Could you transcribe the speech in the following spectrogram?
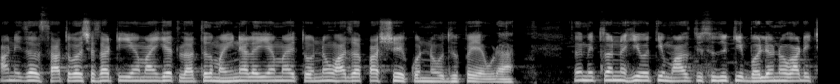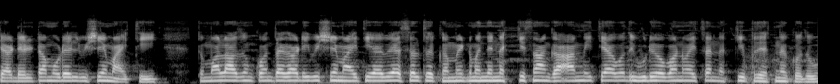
आणि जर सात वर्षासाठी ई एम आय घेतला तर महिन्याला ई एम आय तो नऊ हजार पाचशे एकोणनव्वद रुपये एवढा. तर मित्रांनो ही होती मारुती सुझुकी बलेनो गाडीच्या डेल्टा मॉडेलविषयी माहिती. तुम्हाला अजून कोणत्या गाडीविषयी माहिती हवी असेल तर कमेंटमध्ये नक्की सांगा. आम्ही त्यावर व्हिडिओ बनवायचा नक्की प्रयत्न करू.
